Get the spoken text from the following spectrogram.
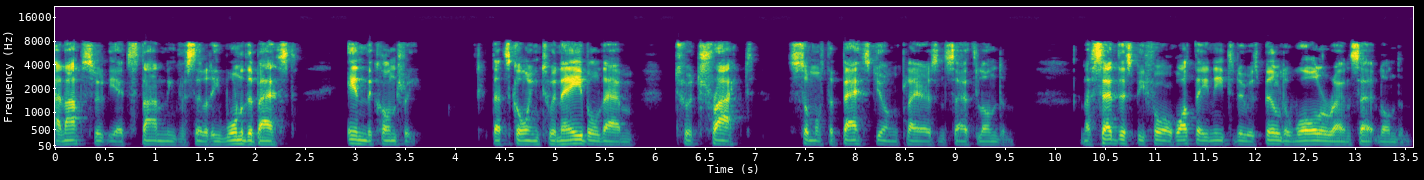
An absolutely outstanding facility, one of the best in the country, that's going to enable them to attract some of the best young players in South London. And I've said this before what they need to do is build a wall around South London.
